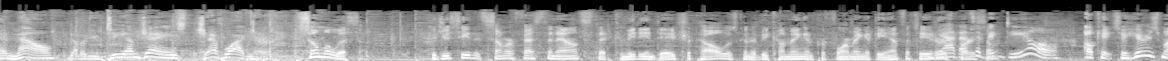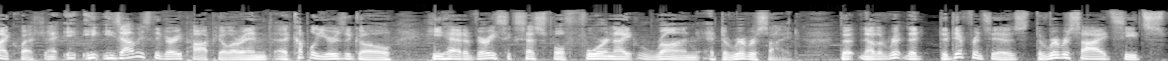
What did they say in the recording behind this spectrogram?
And now, WTMJ's Jeff Wagner. So, Melissa, did you see that Summerfest announced that comedian Dave Chappelle was going to be coming and performing at the amphitheater? Yeah, that's a big deal. Okay, so here's my question. He, he's obviously very popular, and a couple years ago, he had a very successful four night run at the Riverside. The, now the, the the difference is the Riverside seats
